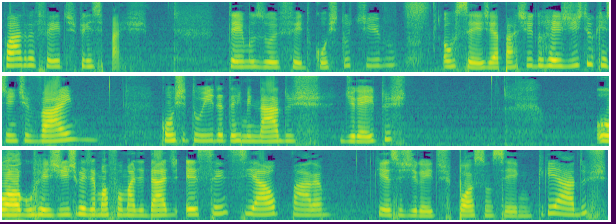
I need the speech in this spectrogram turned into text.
quatro efeitos principais. Temos o efeito constitutivo, ou seja, a partir do registro que a gente vai constituir determinados direitos Logo, o registro é uma formalidade essencial para que esses direitos possam ser criados,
